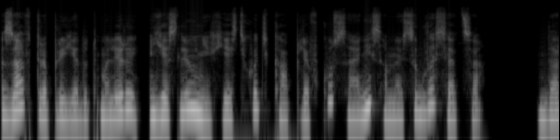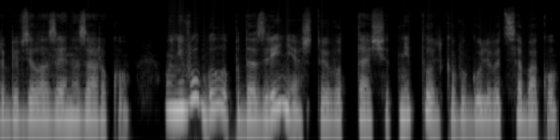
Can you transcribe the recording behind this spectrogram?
Завтра приедут маляры. Если у них есть хоть капля вкуса, они со мной согласятся». Дарби взяла Зейна за руку. У него было подозрение, что его тащат не только выгуливать собаку.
